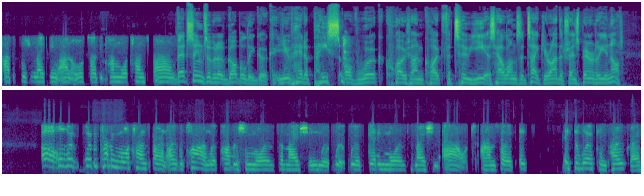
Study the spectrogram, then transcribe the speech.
our decision making and also become more transparent. That seems a bit of gobbledygook. You've had a piece of work, quote unquote, for two years. How long does it take? You're either transparent or you're not. Oh, well, we're, we're becoming more transparent over time. We're publishing more information. We're, we're, we're getting more information out. Um, so it, it's it's a work in progress.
